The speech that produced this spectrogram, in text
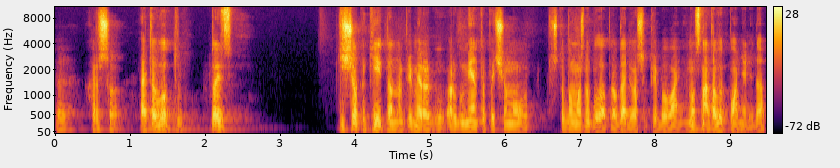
да. Хорошо. Это вот, то есть еще какие-то, например, аргу- аргументы, почему, чтобы можно было оправдать ваше пребывание. Ну, с НАТО вы поняли, да?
